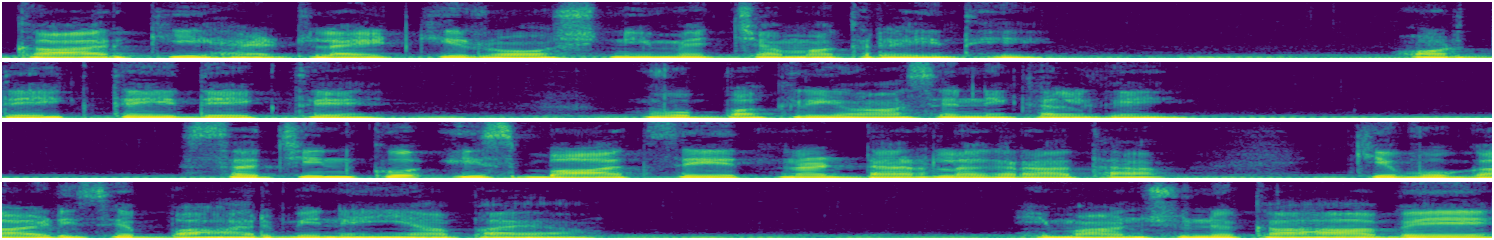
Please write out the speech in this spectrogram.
कार की हेडलाइट की रोशनी में चमक रही थी, और देखते ही देखते वो बकरी वहाँ से निकल गई। सचिन को इस बात से इतना डर लग रहा था कि वो गाड़ी से बाहर भी नहीं आ पाया। हिमांशु ने कहा बे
